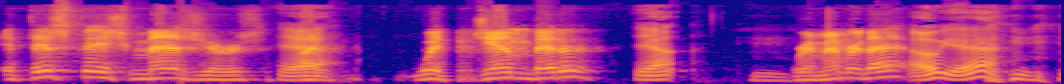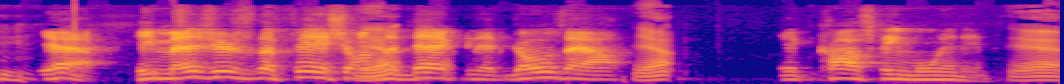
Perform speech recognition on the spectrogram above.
if this fish measures Yeah. like with Jim Bitter, Yeah. remember that? Oh yeah. Yeah. He measures the fish on Yeah. the deck and it goes out. Yeah. It cost him winning. Yeah.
